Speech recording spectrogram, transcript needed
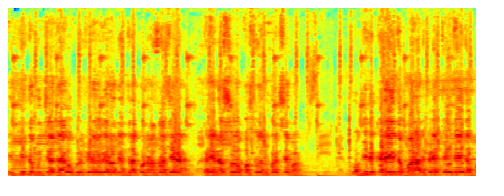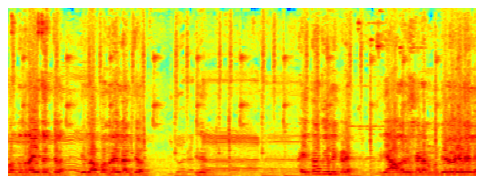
ಇದಕ್ಕಿಂತ ಮುಂಚೆ ಒಬ್ರ ಕಡೆ ಹೋಗ್ಯಾರ ಒಂದು ಯಂತ್ರ ಕೊಟ್ರಂತ ಜಾಗ ಕರೆಯನ್ನು ಸ್ವಲ್ಪ ಅದನ್ನ ಪರೀಕ್ಷೆ ಮಾಡು. ಹೋಗಿದ ಕರೆ ಐತಪ್ಪ ನನ್ನ ಕಡೆ ತೈದೆ ಐತಪ್ಪ ಅಂತಂದ್ರೆ ಐತ ಅಂತೇಳ. ಇಲ್ಲಪ್ಪ ಅಂದ್ರೆ ಇಲ್ಲ ಅಂತೇಳ. ಇದು ಐತದು ಇಲ್ಲ ಕಡೆ. ಇದು ಯಾವ ವಿಷಯ ನನ್ನ ಮುಂದೆ ಹೇಳೋ ಹೇಳಿಲ್ಲ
